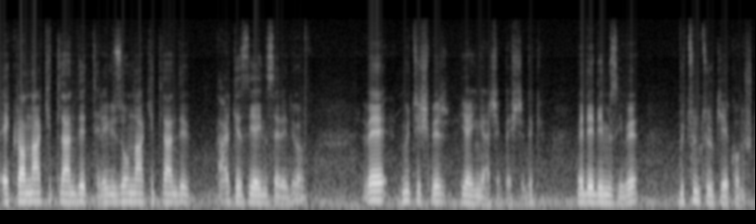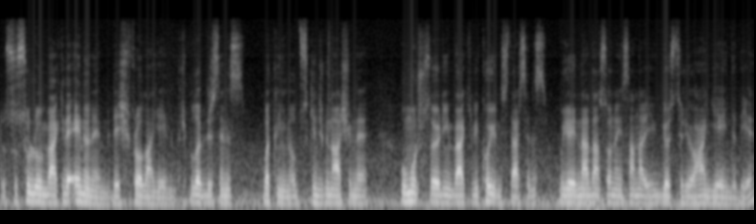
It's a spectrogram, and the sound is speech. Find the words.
ekranlar kilitlendi, televizyonlar kilitlendi. Herkes yayını seyrediyor. Ve müthiş bir yayın gerçekleştirdik. Ve dediğimiz gibi bütün Türkiye konuştu. Susurluğun belki de en önemli deşifre olan yayınıdır. Bulabilirseniz bakın yine 32. gün arşivine Umur söyleyeyim belki bir koyun isterseniz. Bu yayınlardan sonra insanlar ilgi gösteriyor hangi yayında diye.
